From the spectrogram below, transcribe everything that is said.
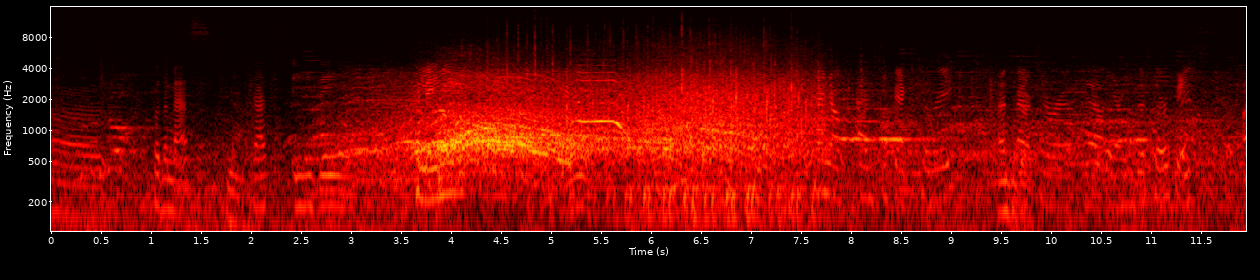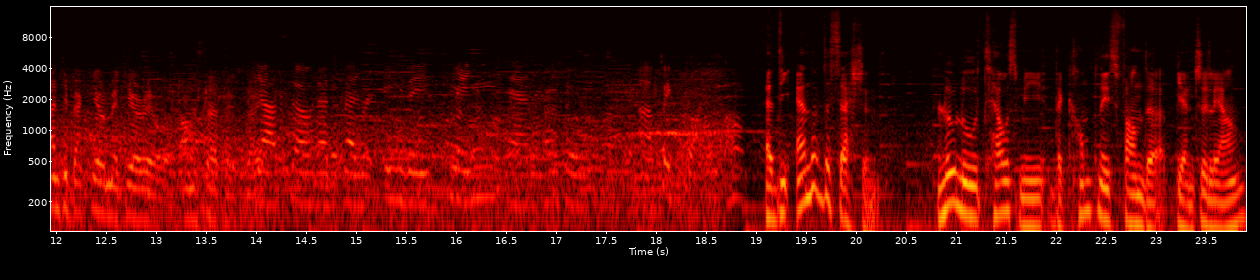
uh, for the mats. Yeah. That's easy cleaning. Kind of antibacterial Antibac- material. Yeah, yeah, on the surface. Antibacterial material on the surface, right? Yeah, so that's very easy clean and also uh, quick dry. At the end of the session, Lulu tells me the company's founder, Bian Zhiliang,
